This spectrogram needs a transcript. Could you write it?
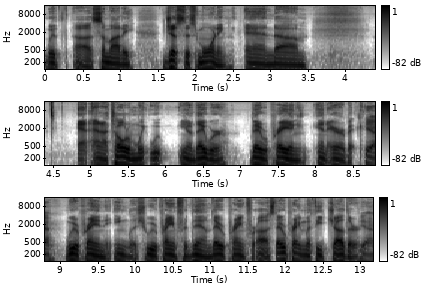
with uh, somebody just this morning, and um, and, and I told them we, we, you know, they were they were praying in Arabic. Yeah. We were praying in English. We were praying for them. They were praying for us. They were praying with each other. Yeah.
